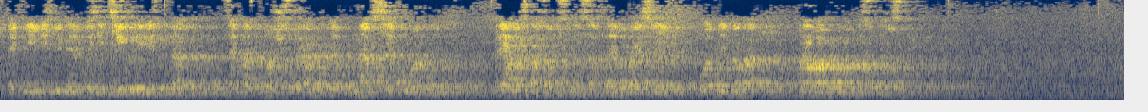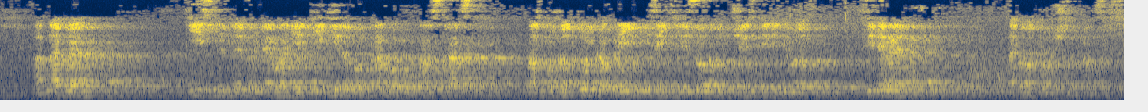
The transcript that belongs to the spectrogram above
И такие действительно позитивные результаты законотворческой работы на всех уровнях прямо способствуют созданию в России подлинного правового государства. Однако действенное формирование единого правового пространства возможно только при заинтересованном участии регионов в федеральном законотворческом процессе.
